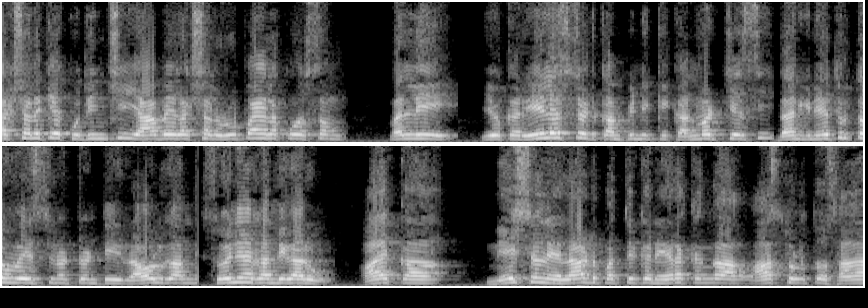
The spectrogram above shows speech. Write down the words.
లక్షలకే కుదించి యాభై లక్షల రూపాయల కోసం మళ్ళీ ఈ యొక్క రియల్ ఎస్టేట్ కంపెనీకి కన్వర్ట్ చేసి దానికి నేతృత్వం వహిస్తున్నటువంటి రాహుల్ గాంధీ సోనియా గాంధీ గారు ఆ యొక్క నేషనల్ ఎలార్డ్ పత్రికను ఏ రకంగా ఆస్తులతో సహా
